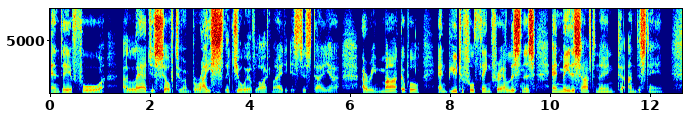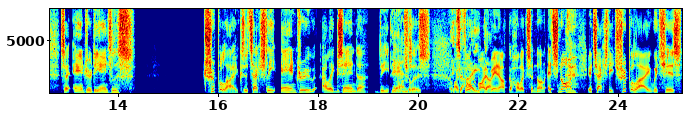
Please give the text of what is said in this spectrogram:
and therefore allowed yourself to embrace the joy of life, mate, is just a uh, a remarkable and beautiful thing for our listeners and me this afternoon to understand. So, Andrew de Angelis. Triple A, because it's actually Andrew Alexander de Angelis. DeAngelis. I thought it might have been Alcoholics Anonymous. It's not. it's actually Triple A, which is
